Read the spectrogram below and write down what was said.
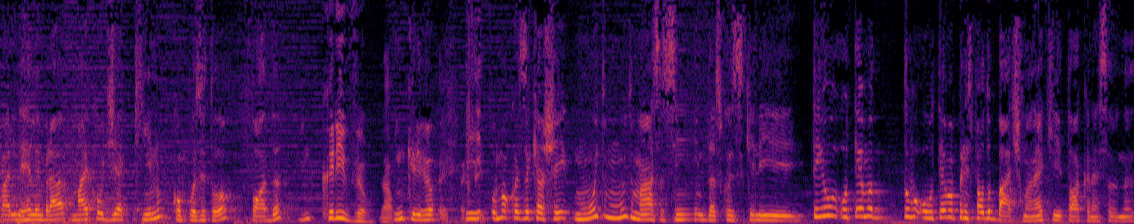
Vale relembrar Michael Giacchino, compositor, foda, Incrível. Não, incrível. perfeito, E perfeito. uma coisa que eu achei muito, muito massa, assim, das coisas que ele. Tem o, o tema do- o tema principal do Batman, né? Que toca nessa, na,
